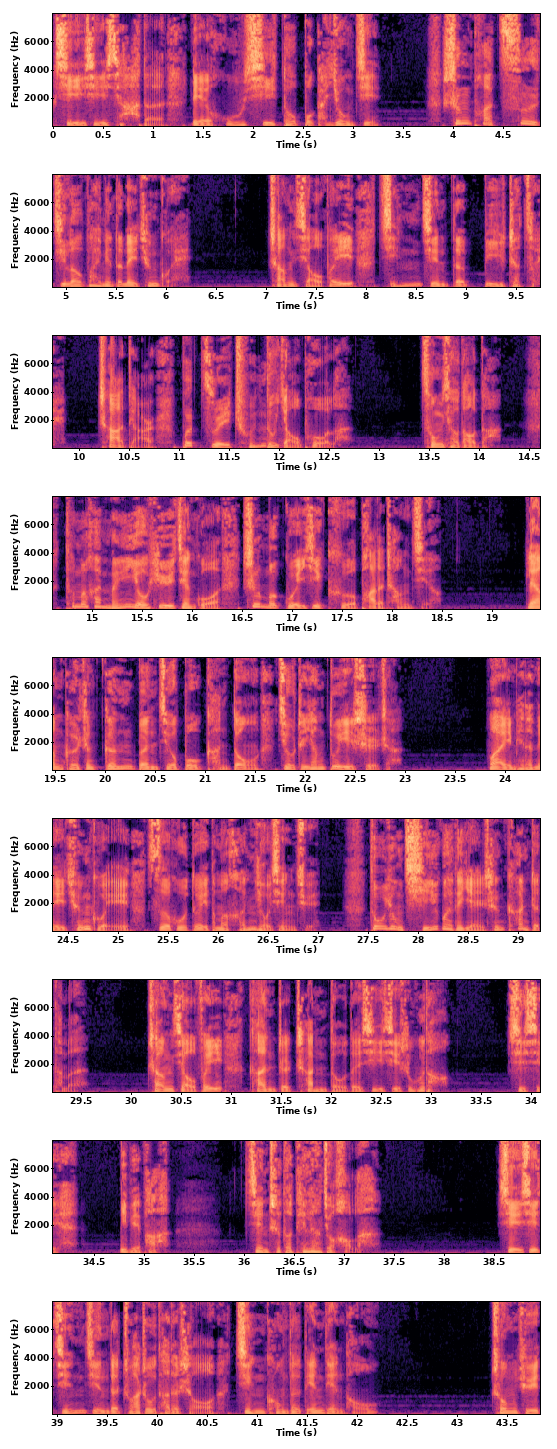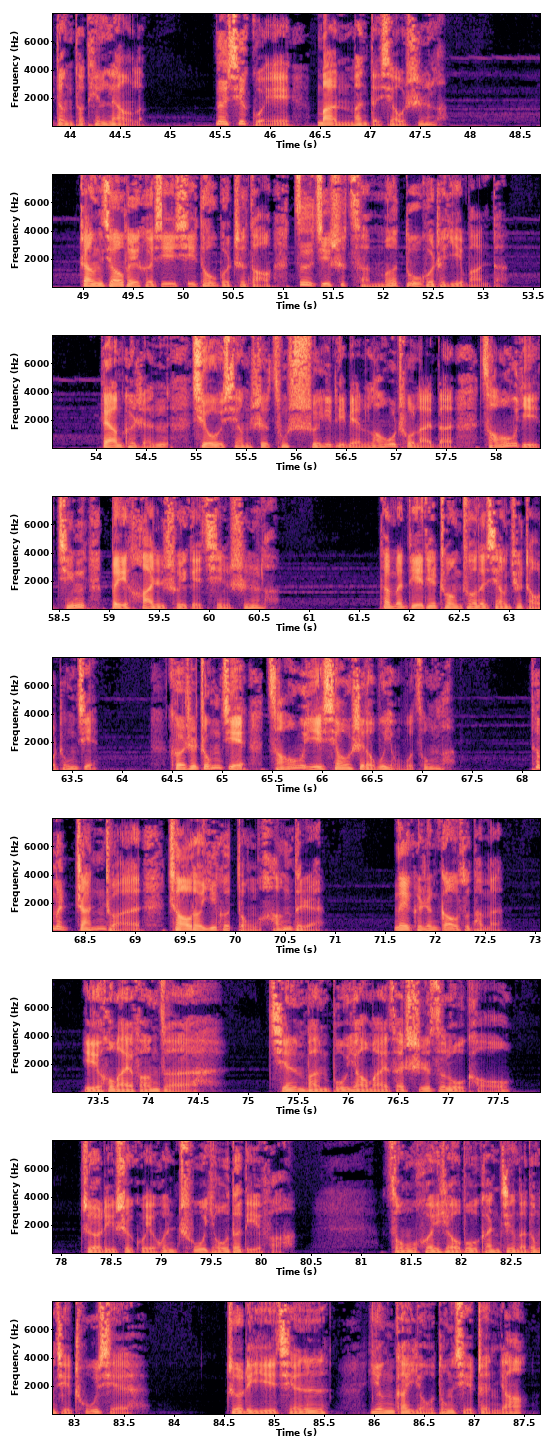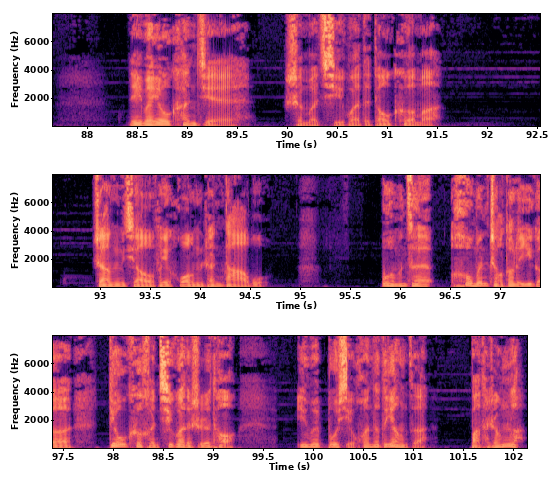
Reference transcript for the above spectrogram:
西西吓得连呼吸都不敢用劲，生怕刺激了外面的那群鬼。张小飞紧紧的闭着嘴，差点把嘴唇都咬破了。从小到大，他们还没有遇见过这么诡异可怕的场景。两个人根本就不敢动，就这样对视着。外面的那群鬼似乎对他们很有兴趣，都用奇怪的眼神看着他们。张小飞看着颤抖的西西说道：“西西，你别怕。”坚持到天亮就好了。西西紧紧的抓住他的手，惊恐的点点头。终于等到天亮了，那些鬼慢慢的消失了。张小飞和西西都不知道自己是怎么度过这一晚的，两个人就像是从水里面捞出来的，早已经被汗水给浸湿了。他们跌跌撞撞的想去找中介。可是中介早已消失的无影无踪了，他们辗转找到一个懂行的人，那个人告诉他们，以后买房子千万不要买在十字路口，这里是鬼魂出游的地方，总会有不干净的东西出现，这里以前应该有东西镇压，你没有看见什么奇怪的雕刻吗？张小飞恍然大悟，我们在后门找到了一个雕刻很奇怪的石头，因为不喜欢它的样子，把它扔了。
